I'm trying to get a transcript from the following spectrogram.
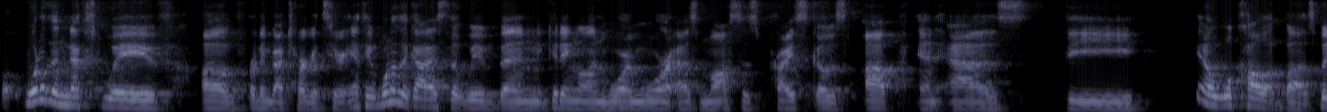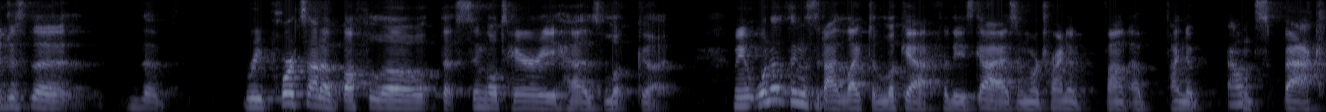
what are the next wave of running back targets here? Anthony, one of the guys that we've been getting on more and more as Moss's price goes up and as the, you know, we'll call it buzz, but just the the reports out of Buffalo that Singletary has looked good. I mean, one of the things that I like to look at for these guys, and we're trying to find a, find a bounce back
